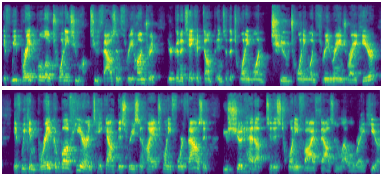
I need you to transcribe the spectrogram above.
If we break below 22,300, you're going to take a dump into the 21 2, 21 3 range right here. If we can break above here and take out this recent high at 24,000, you should head up to this 25,000 level right here.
